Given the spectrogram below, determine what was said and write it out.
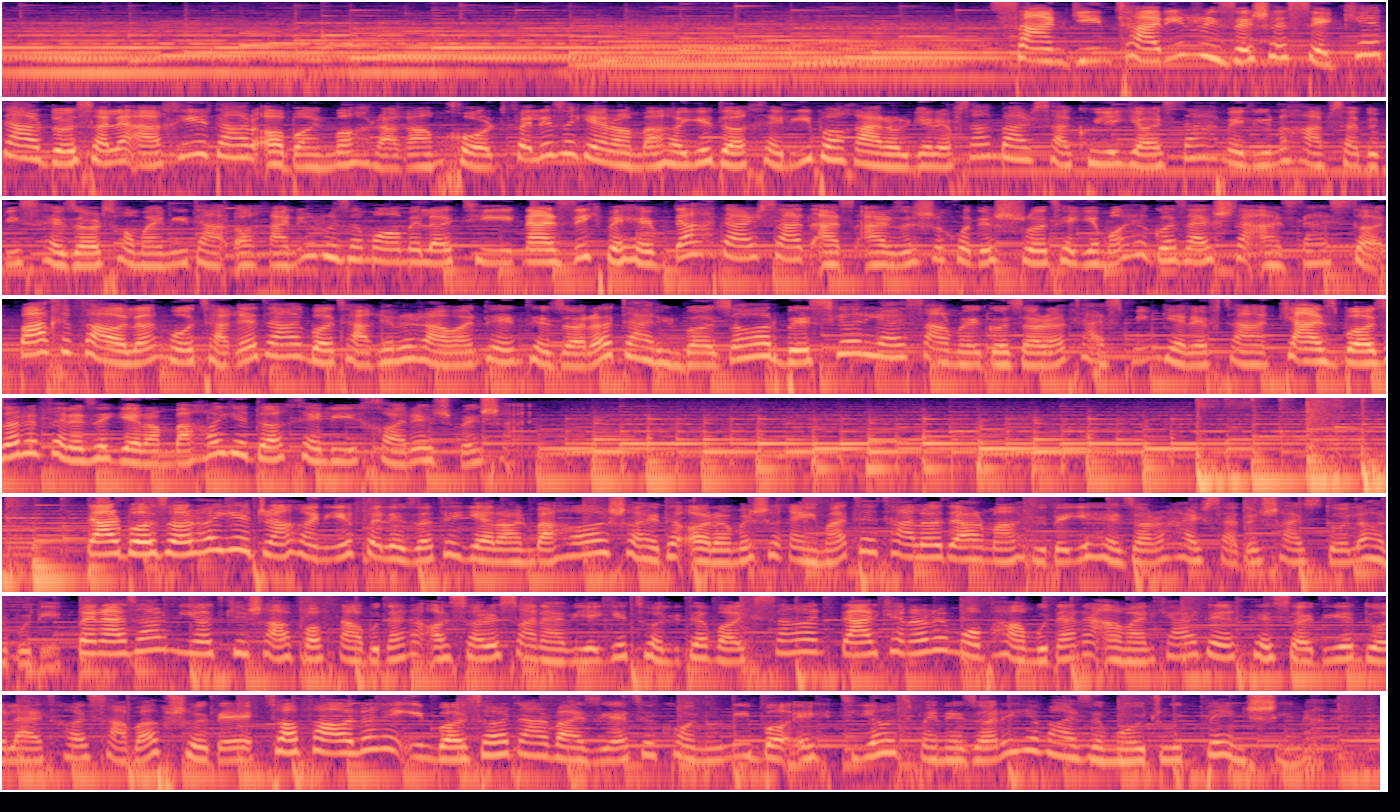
سنگین ترین ریزش سکه در دو سال اخیر در آبان ماه رقم خورد. فلز گرانبهای داخلی با قرار گرفتن بر سکوی 11 میلیون و 720 هزار تومانی در آخرین روز معاملاتی نزدیک به 17 درصد از ارزش خودش رو طی ماه گذشته از دست داد. برخی فعالان معتقدند با تغییر روند انتظارات در این بازار بسیاری از سرمایه‌گذاران تصمیم گرفتند که از بازار فلز گرانبهای داخلی خارج بشن. در بازارهای جهانی فلزات گرانبها شاهد آرامش قیمت طلا در محدوده 1860 دلار بودیم. به نظر میاد که شفاف نبودن آثار ثانویه تولید واکسن در کنار مبهم بودن عملکرد اقتصادی دولتها سبب شده تا فعالان این بازار در وضعیت کنونی با احتیاط به نظاره وضع موجود بنشینند.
